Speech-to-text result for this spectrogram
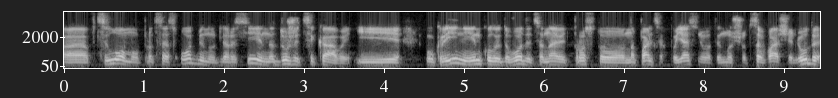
е, в цілому процес обміну для Росії не дуже цікавий, і Україні інколи доводиться навіть просто на пальцях пояснювати, ну що це ваші люди,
